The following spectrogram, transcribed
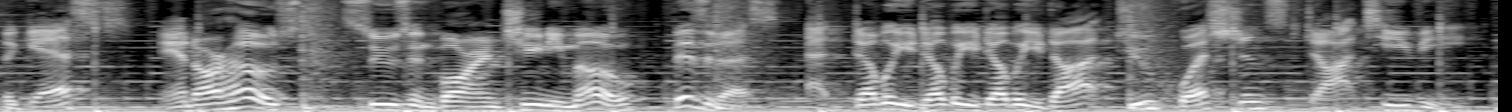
the guests, and our host, Susan Baroncini Moe, visit us at www.twoquestions.tv.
